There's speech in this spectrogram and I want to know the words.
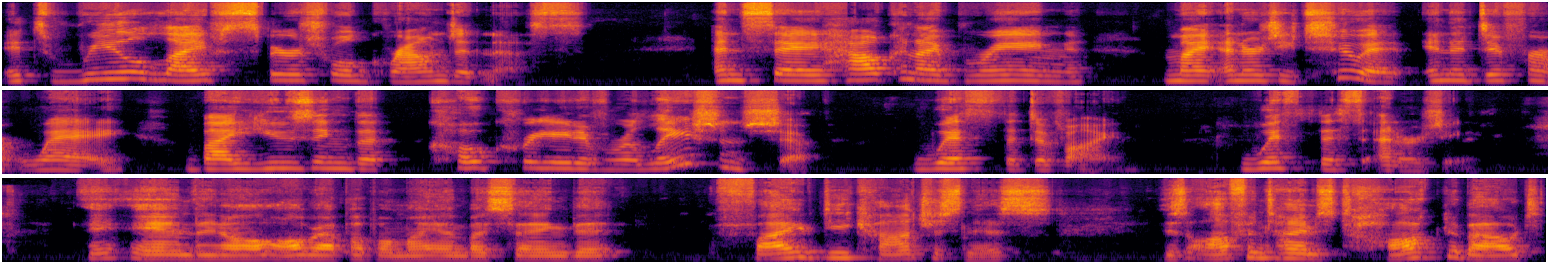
it's real life spiritual groundedness and say, how can I bring my energy to it in a different way by using the co creative relationship with the divine, with this energy? And, you know, I'll wrap up on my end by saying that 5D consciousness is oftentimes talked about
